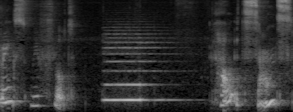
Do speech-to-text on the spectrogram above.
strings with flute. How it sounds?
